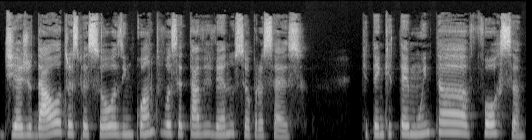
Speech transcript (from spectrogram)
de ajudar outras pessoas enquanto você está vivendo o seu processo. Que tem que ter muita força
